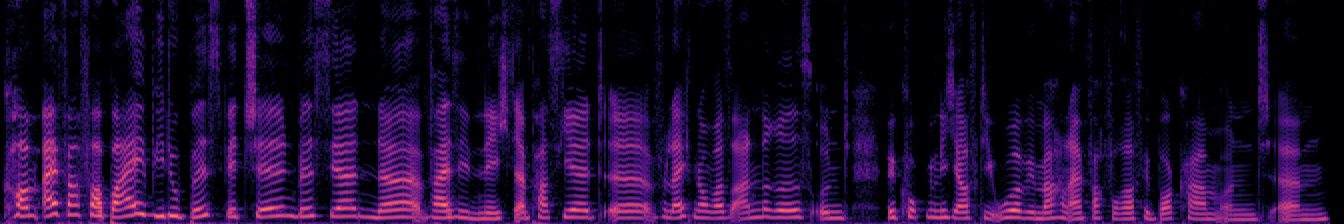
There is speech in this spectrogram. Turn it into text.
komm einfach vorbei, wie du bist, wir chillen ein bisschen, ne? Weiß ich nicht. Dann passiert äh, vielleicht noch was anderes und wir gucken nicht auf die Uhr, wir machen einfach, worauf wir Bock haben und ähm,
